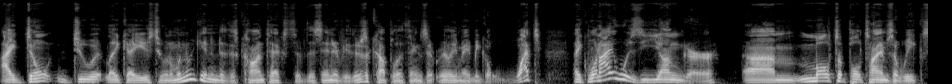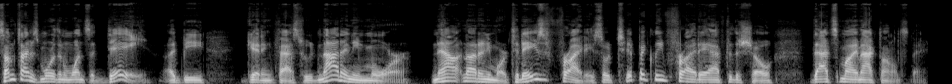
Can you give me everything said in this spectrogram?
I don't do it like I used to. And when we get into this context of this interview, there's a couple of things that really made me go, "What?" Like when I was younger, um, multiple times a week, sometimes more than once a day, I'd be getting fast food. Not anymore. Now, not anymore. Today's Friday, so typically Friday after the show, that's my McDonald's day.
